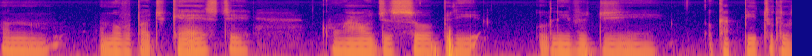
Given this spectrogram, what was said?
um, um novo podcast com áudio sobre o livro de o capítulo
